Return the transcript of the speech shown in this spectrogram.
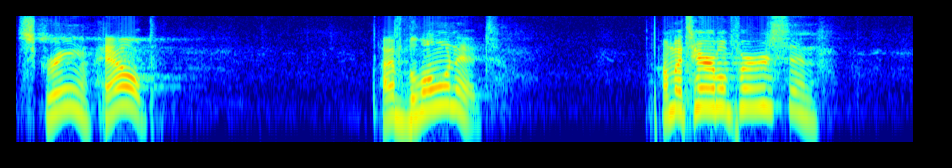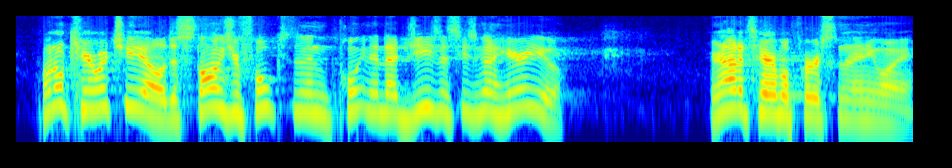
scream, help. I've blown it. I'm a terrible person. I don't care what you yell. Just as long as you're focusing and pointing at Jesus, He's going to hear you. You're not a terrible person anyway.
